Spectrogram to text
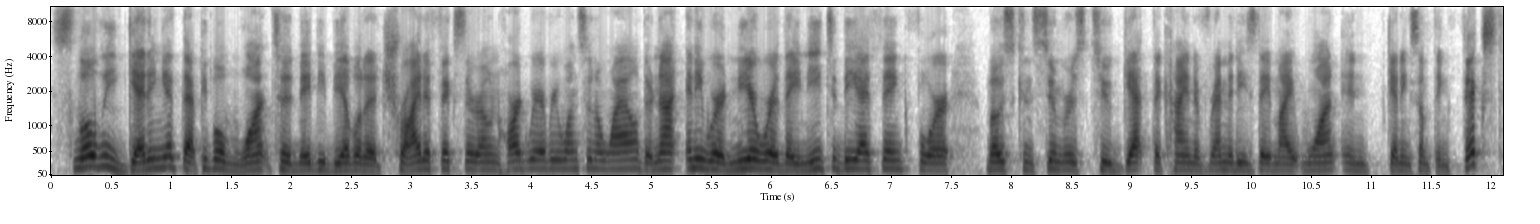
slowly getting it that people want to maybe be able to try to fix their own hardware every once in a while. They're not anywhere near where they need to be, I think, for most consumers to get the kind of remedies they might want in getting something fixed.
